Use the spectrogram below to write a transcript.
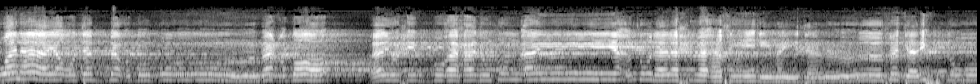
ولا يغتب بعضكم بعضا. أيحب أحدكم أن لحم أخيه ميتا فكرهتموه.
